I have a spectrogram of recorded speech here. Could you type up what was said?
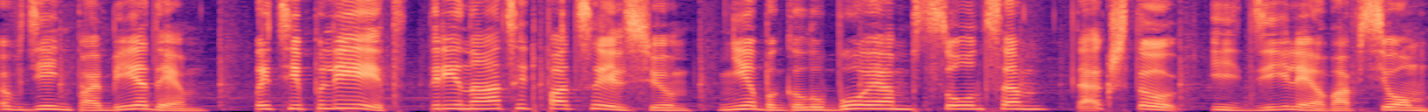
В День Победы потеплеет 13 по Цельсию, небо голубое, солнце, так что идиллия во всем.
